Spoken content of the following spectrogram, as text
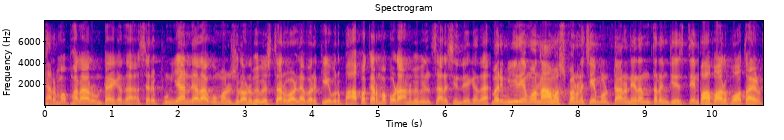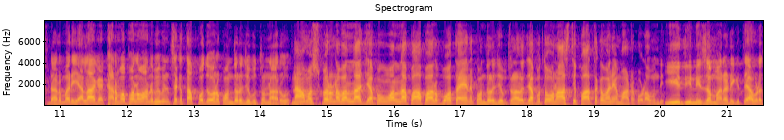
కర్మఫలాలు ఉంటాయి కదా సరే పుణ్యాన్ని ఎలాగో మనుషులు అనుభవిస్తారు వాళ్ళు ఎవరికి ఎవరు పాపకర్మ కూడా అనుభవించాల్సిందే కదా. మరి మీరేమో నామస్మరణ చేయమంటున్నారు నిరంతరం చేస్తే పాపాలు పోతాయి ఉంటున్నారు మరి ఎలాగ కర్మఫలం అనుభవించక తప్పదు అని కొందరు చెబుతున్నారు. నామస్మరణ వల్ల జపం వల్ల పాపాలు పోతాయని కొందరు చెబుతున్నారు. జపతో నాస్తి పాతకం అనే మాట కూడా ఉంది. ఏది నిజం అని అడిగితే ఆవిడ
